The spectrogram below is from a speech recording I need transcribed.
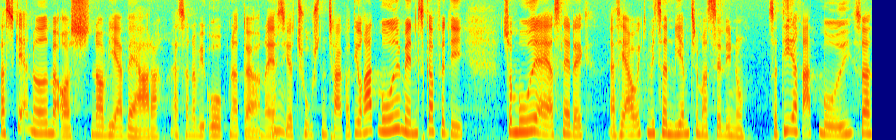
Der sker noget med os, når vi er værter, altså når vi åbner døren, og jeg siger tusind tak. Og de er jo ret modige mennesker, fordi så modig er jeg slet ikke. Altså, jeg har jo ikke inviteret dem hjem til mig selv endnu. Så de er ret modige. Så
